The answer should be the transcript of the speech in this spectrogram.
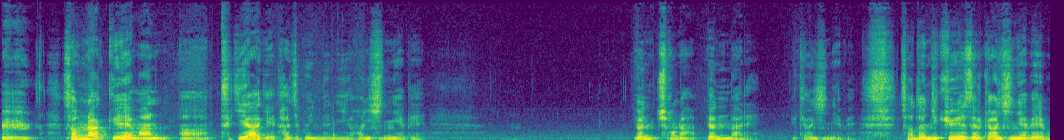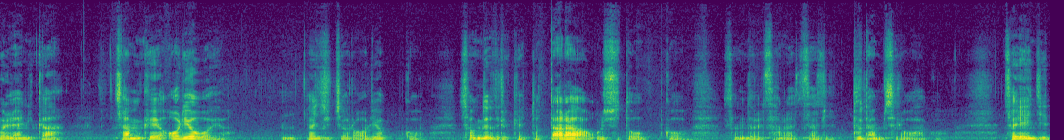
성락교회만 어, 특이하게 가지고 있는 이 헌신 예배. 연초나 연말에 이렇게 헌신 예배. 저도 이제 교회에서 이렇게 헌신 예배 해보려니까 참 그게 어려워요. 음, 현실적으로 어렵고 성도들이 이렇게 또 따라올 수도 없고 성도들 사실 부담스러워하고 저의 이제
